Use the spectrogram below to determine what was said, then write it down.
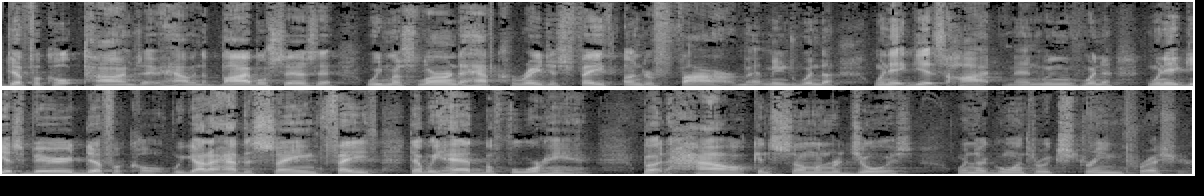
difficult times that we have. And the Bible says that we must learn to have courageous faith under fire. That means when, the, when it gets hot, man, when, the, when it gets very difficult. We got to have the same faith that we had beforehand. But how can someone rejoice when they're going through extreme pressure?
